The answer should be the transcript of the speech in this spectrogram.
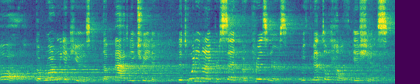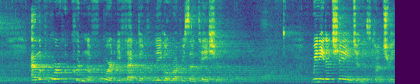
all the wrongly accused, the badly treated, the 29% of prisoners with mental health issues, and the poor who couldn't afford effective legal representation. We need a change in this country,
